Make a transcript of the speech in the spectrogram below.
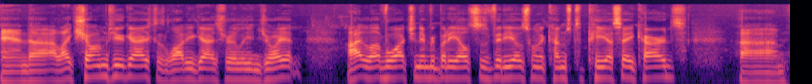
And uh, I like showing them to you guys because a lot of you guys really enjoy it. I love watching everybody else's videos when it comes to PSA cards. Um,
